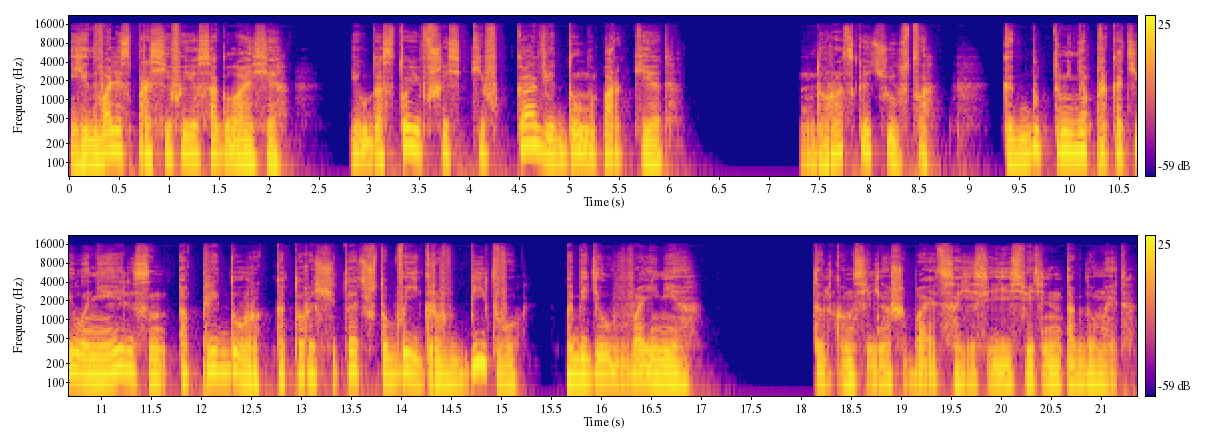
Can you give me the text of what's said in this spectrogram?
едва ли спросив ее согласия, и, удостоившись кивка, веду на паркет. Дурацкое чувство — как будто меня прокатила не Элисон, а придурок, который считает, что, выиграв битву, победил в войне. Только он сильно ошибается, если действительно так думает.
